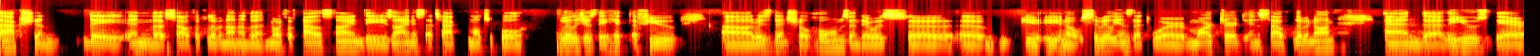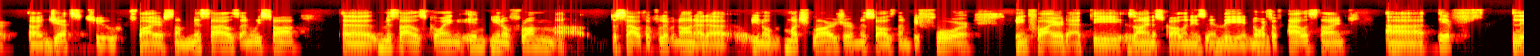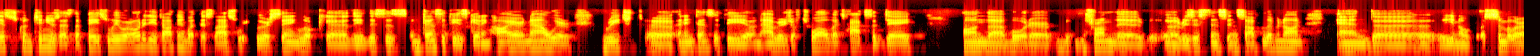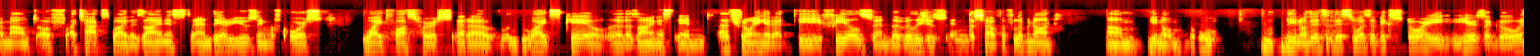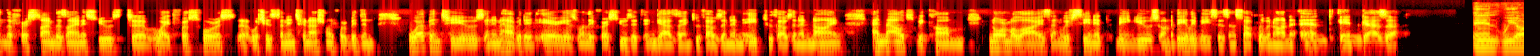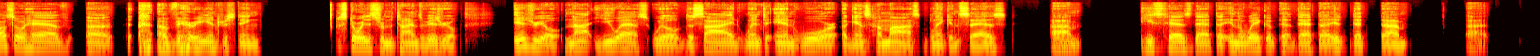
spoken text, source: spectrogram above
action day in the south of Lebanon and the north of Palestine. The Zionists attacked multiple villages. They hit a few uh, residential homes, and there was, uh, um, you, you, know, civilians that were martyred in South Lebanon, and uh, they used their uh, jets to fire some missiles, and we saw uh, missiles going in, you know, from uh, the south of Lebanon at a, you know, much larger missiles than before, being fired at the Zionist colonies in the north of Palestine. if this continues as the pace. We were already talking about this last week. We were saying, look, uh, the, this is intensity is getting higher. Now we're reached uh, an intensity on average of 12 attacks a day on the border from the uh, resistance in South Lebanon, and uh, you know a similar amount of attacks by the Zionists, and they are using, of course white phosphorus at a wide scale, uh, the Zionists, in uh, throwing it at the fields and the villages in the south of Lebanon. Um, you know, you know, this, this was a big story years ago, and the first time the Zionists used uh, white phosphorus, uh, which is an internationally forbidden weapon to use in inhabited areas, when they first used it in Gaza in 2008, 2009, and now it's become normalized, and we've seen it being used on a daily basis in South Lebanon and in Gaza. And we also have uh, a very interesting story. This is from the Times of Israel. Israel, not U.S., will decide when to end war against Hamas, Blinken says. Um, he says that uh, in the wake of uh, that, uh, it, that um, uh,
